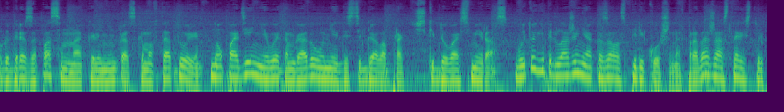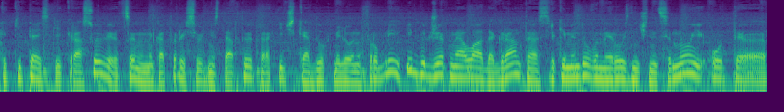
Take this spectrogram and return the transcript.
благодаря запасам на Калининградском автотуре, но падение в этом году у них достигало практически до 8 раз. В итоге предложение оказалось перекошено. В продаже остались только китайские кроссоверы, цены на которые сегодня стартуют практически от 2 миллионов рублей, и бюджетная «Лада Гранта» с рекомендованной розничной ценой от э,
